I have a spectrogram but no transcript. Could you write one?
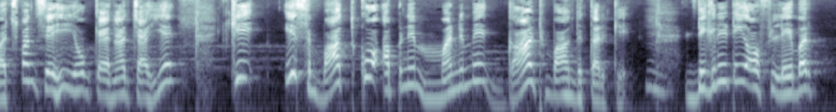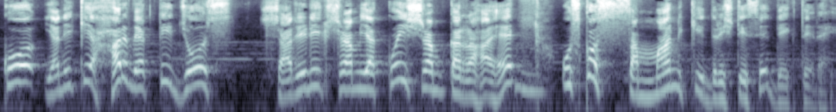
बचपन से ही यो कहना चाहिए कि इस बात को अपने मन में गांठ बाँध करके डिग्निटी ऑफ़ लेबर को, यानी कि हर व्यक्ति जो शारीरिक श्रम या कोई श्रम कर रहा है, उसको सम्मान की दृष्टि से देखते रहे।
